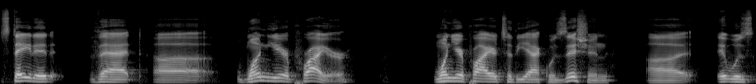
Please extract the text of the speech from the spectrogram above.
stated that uh, one year prior, one year prior to the acquisition, uh, it was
